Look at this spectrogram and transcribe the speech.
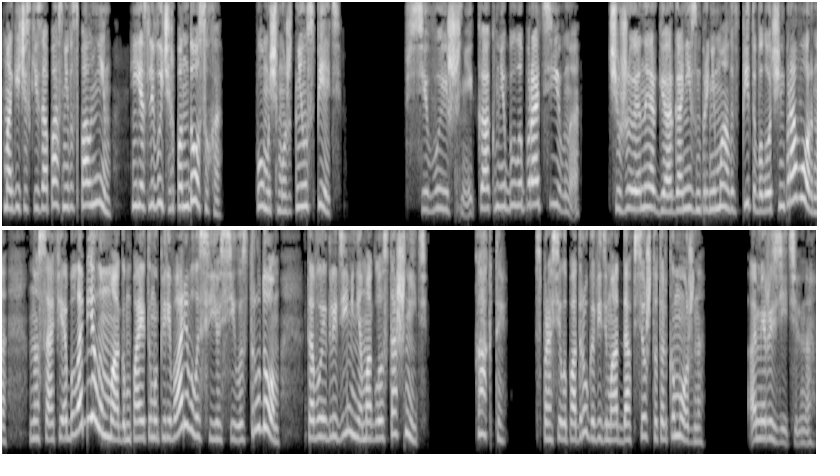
Магический запас невосполним, если вычерпан досуха. Помощь может не успеть». Всевышний, как мне было противно! Чужую энергию организм принимал и впитывал очень проворно, но София была белым магом, поэтому переваривалась ее сила с трудом. Того и гляди, меня могло стошнить. «Как ты?» — спросила подруга, видимо, отдав все, что только можно. «Омерзительно.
